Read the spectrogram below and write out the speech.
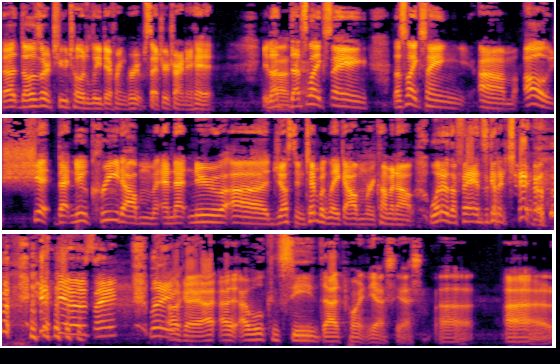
Th- those are two totally different groups that you're trying to hit. You know, that, Okay. That's like saying, that's like saying, um, oh shit, that new Creed album and that new, uh, Justin Timberlake album are coming out. What are the fans gonna do? you know what I'm saying? Like, Okay, I, I, I will concede that point. Yes, yes. Uh, uh,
